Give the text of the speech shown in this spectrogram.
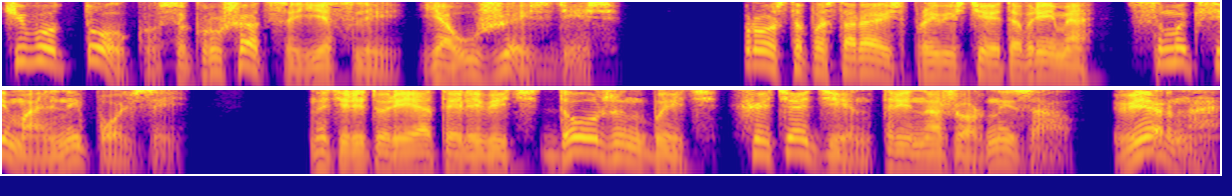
чего толку сокрушаться, если я уже здесь? Просто постараюсь провести это время с максимальной пользой. На территории отеля ведь должен быть хоть один тренажерный зал, верно?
